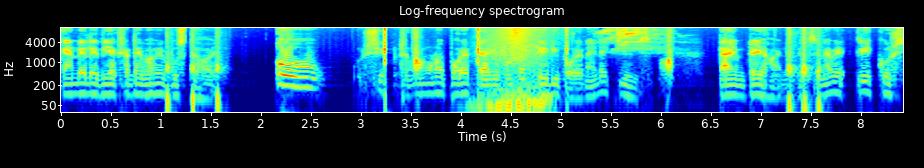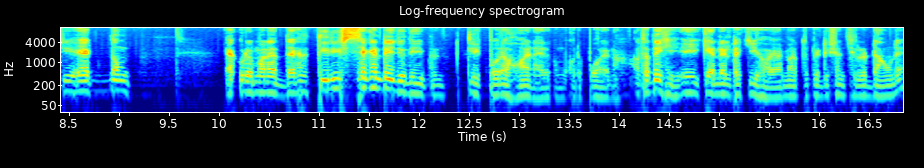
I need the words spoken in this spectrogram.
ক্যান্ডেলের রিয়াকশনটা এভাবে বুঝতে হয়। ও শিট আমার মনে হয় পরের টাইমে বসে দেরি নাই না কি টাইমটাই হয় না, দেখছেন? আমি ক্লিক করছি, একদম একুরে মানে দেখা তিরিশ সেকেন্ডেই যদি ক্লিক পরে, হয় না, এরকম করে পরে না। আচ্ছা দেখি, এই ক্যান্ডেলটা কি হয়? আমার তো প্রেডিকশন ছিল ডাউনে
